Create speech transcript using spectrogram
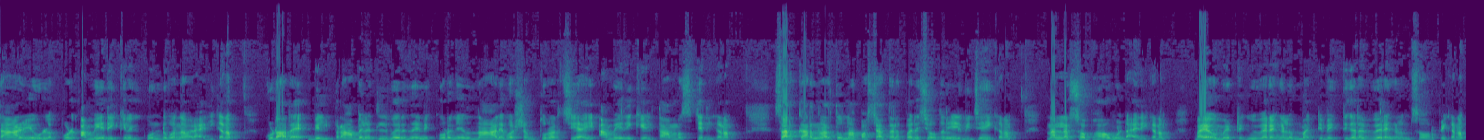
താഴെയുള്ളപ്പോൾ അമേരിക്കയിലേക്ക് കൊണ്ടുവന്നവരായിരിക്കണം. കൂടാതെ ബിൽ പ്രാബല്യത്തിൽ വരുന്നതിന് കുറഞ്ഞത് നാല് വർഷം തുടർച്ചയായി അമേരിക്കയിൽ താമസിച്ചിരിക്കണം. സർക്കാർ നടത്തുന്ന പശ്ചാത്തല പരിശോധനയിൽ വിജയിക്കണം. നല്ല സ്വഭാവം ഉണ്ടായിരിക്കണം. ബയോമെട്രിക് വിവരങ്ങളും മറ്റ് വ്യക്തിഗത വിവരങ്ങളും സമർപ്പിക്കണം.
